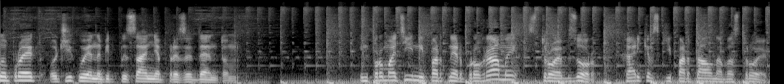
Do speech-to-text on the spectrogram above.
законопроект очікує на підписання президентом. Інформаційний партнер програми Стройобзор, харківський портал новостроєк.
